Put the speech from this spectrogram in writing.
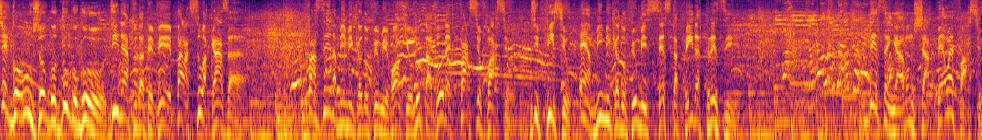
Chegou o jogo do Gugu, direto da TV para sua casa. Fazer a mímica do filme Rock, o lutador, é fácil, fácil. Difícil é a mímica do filme Sexta-feira 13. Desenhar um chapéu é fácil.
